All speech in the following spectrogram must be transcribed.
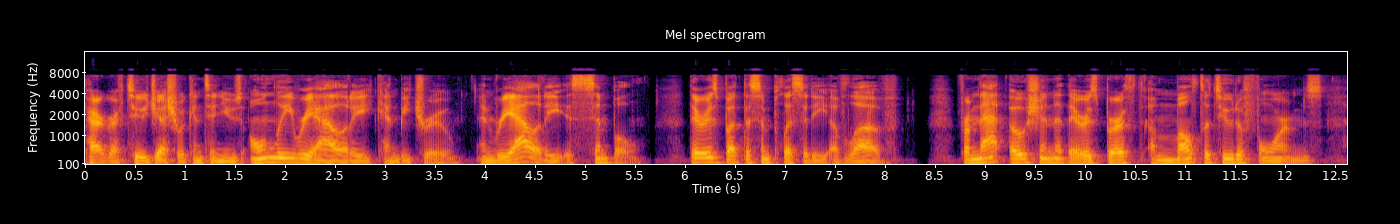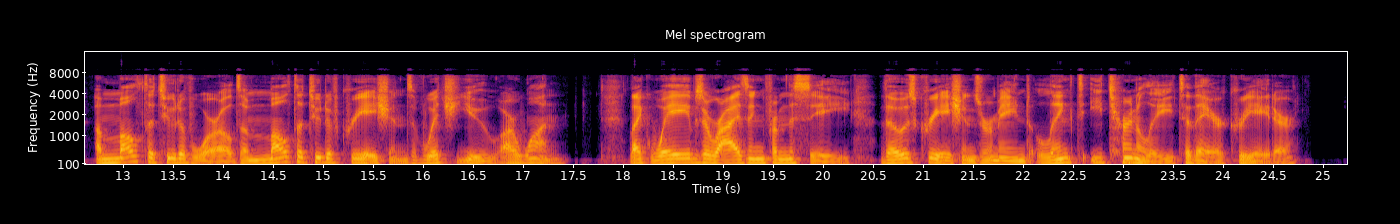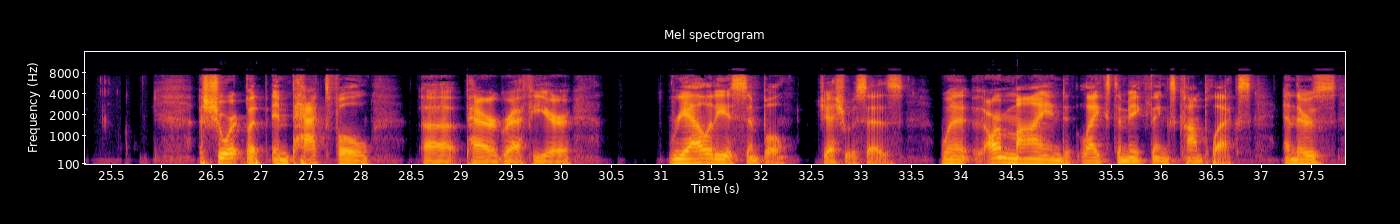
Paragraph 2, Jeshua continues Only reality can be true, and reality is simple. There is but the simplicity of love. From that ocean there is birthed a multitude of forms, a multitude of worlds, a multitude of creations of which you are one. Like waves arising from the sea, those creations remained linked eternally to their Creator. A short but impactful uh, paragraph here. Reality is simple, Jeshua says. When our mind likes to make things complex, and there's,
